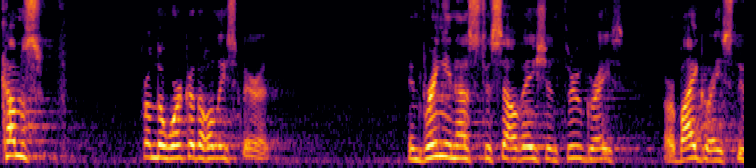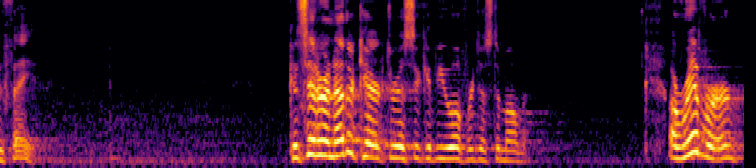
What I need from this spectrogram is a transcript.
comes from the work of the Holy Spirit in bringing us to salvation through grace or by grace through faith. Consider another characteristic, if you will, for just a moment. A river,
